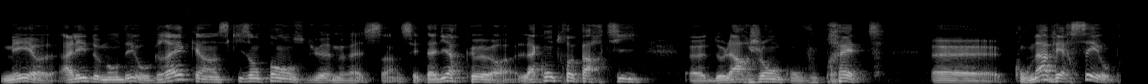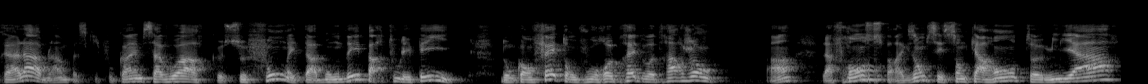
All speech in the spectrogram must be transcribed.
mais euh, allez demander aux Grecs hein, ce qu'ils en pensent du MES. Hein. C'est-à-dire que euh, la contrepartie de l'argent qu'on vous prête, qu'on a versé au préalable, hein, parce qu'il faut quand même savoir que ce fonds est abondé par tous les pays. Donc en fait, on vous reprête votre argent. Hein. La France, par exemple, c'est 140 milliards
